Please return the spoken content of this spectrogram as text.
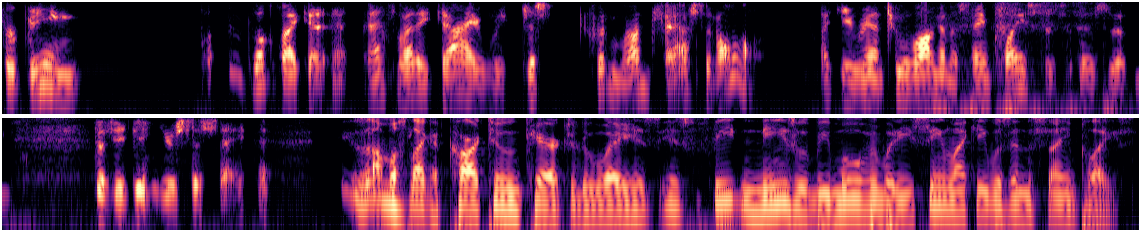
for being looked like an athletic guy, we just couldn't run fast at all. Like he ran too long in the same place, as as, uh, as he used to say. He was almost like a cartoon character the way his his feet and knees would be moving, but he seemed like he was in the same place.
